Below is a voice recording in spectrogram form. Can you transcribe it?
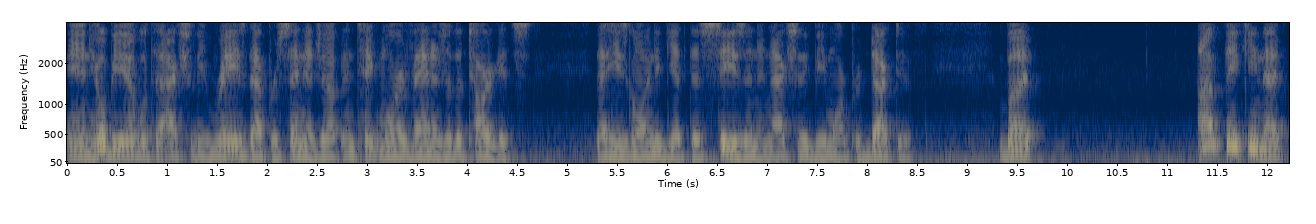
and he'll be able to actually raise that percentage up and take more advantage of the targets that he's going to get this season and actually be more productive. But I'm thinking that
